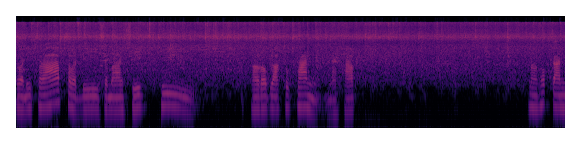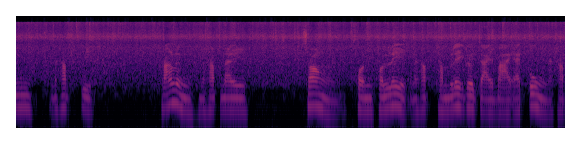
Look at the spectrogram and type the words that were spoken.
สวัสดีครับ สวัสดีสมาชิกที่เคารพรักทุกท่านนะครับ มาพบกันนะครับอีกครั้งหนึ่งนะครับในช่องคนค้นเลขนะครับทำเลขด้วยใจบายแอดกุ้งนะครับ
